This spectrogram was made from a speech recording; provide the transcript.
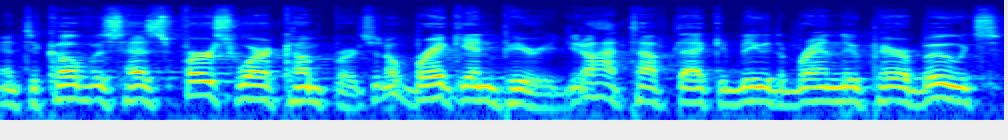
And Tecovas has first wear comfort, so no break in period. You know how tough that can be with a brand new pair of boots.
